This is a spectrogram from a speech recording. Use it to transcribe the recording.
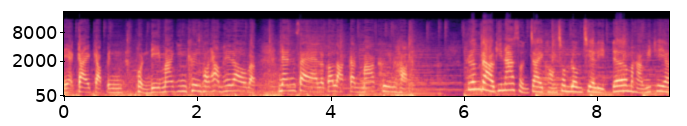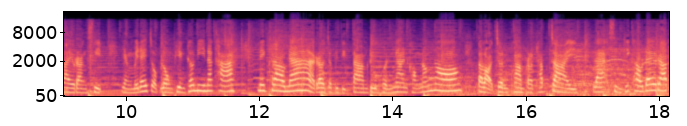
เนี่ยกลายกลับเป็นผลดีมากยิ่งขึ้น เพราะทำให้เราแบบแน่นแฟร์แล้วก็รักกันมากขึ้นค่ะ เรื่องราวที่น่าสนใจของชมรมเชียร์ลีดเดอร์ มหาวิทยาลัยรังสิตยังไม่ได้จบลงเพียงเท่านี้นะคะ ในคราวหน้าเราจะไปติดตามดูผลงานของน้องๆ ตลอดจนความประทับใจ และสิ่งที่เขาได้รับ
